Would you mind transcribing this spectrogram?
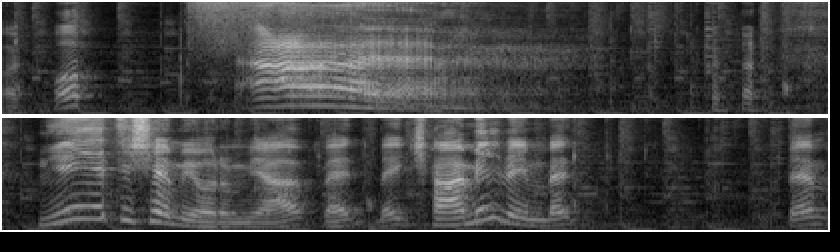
Bak hop. Aa! Niye yetişemiyorum ya? Ben ben kamil miyim ben? Benim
